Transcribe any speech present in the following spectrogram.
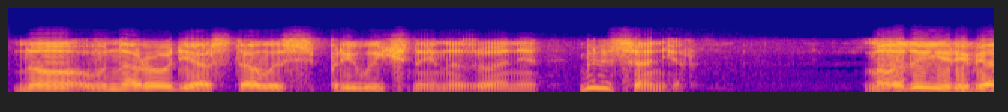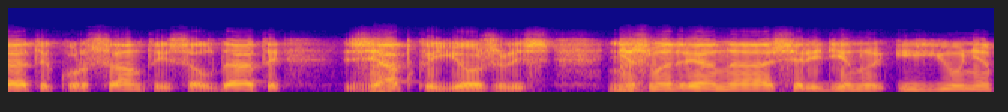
но в народе осталось привычное название – милиционер. Молодые ребята, курсанты и солдаты зябко ежились. Несмотря на середину июня,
